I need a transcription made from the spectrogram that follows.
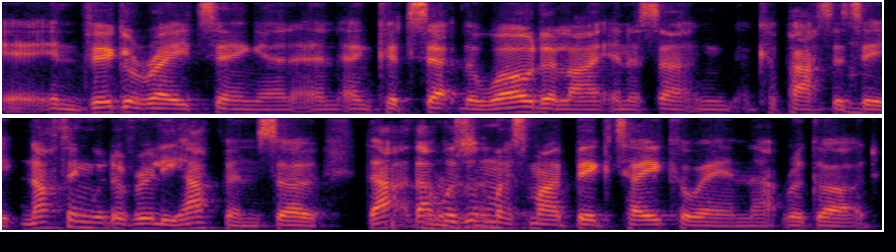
uh, invigorating and, and, and could set the world alight in a certain capacity, mm-hmm. nothing would have really happened. So that, that was almost my big takeaway in that regard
